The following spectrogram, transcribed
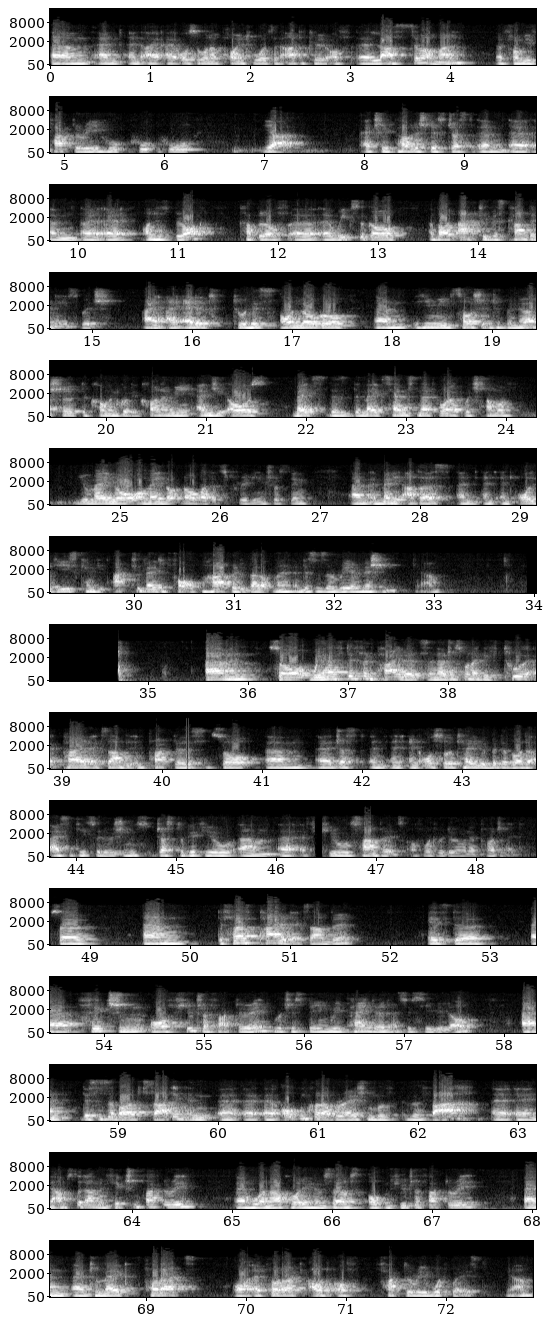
Um, and and I, I also want to point towards an article of uh, Lars Zimmermann uh, from Mifactori, who, who, who, yeah, actually published this just um, uh, um, uh, on his blog a couple of weeks ago, about activist companies, which I, I added to his own logo. Um, he means social entrepreneurship, the common good economy, NGOs, makes the, the Make Sense network, which some of you may know or may not know, but it's pretty interesting, um, and many others. And, and, and all these can be activated for open hardware development, and this is a real mission. Yeah. Um, so we have different pilots, and I just want to give two pilot example in practice. So um, uh, just and, and, and also tell you a bit about the ICT solutions, just to give you um, a, a, few samples of what we're doing in the project. So um, the first pilot example is the uh, fiction or future factory, which is being repainted as you see below. And this is about starting an uh, uh open collaboration with, with Waag uh, in Amsterdam in Fiction Factory uh, who are now calling themselves Open Future Factory, and uh, to make products or a product out of factory wood waste. Yeah.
